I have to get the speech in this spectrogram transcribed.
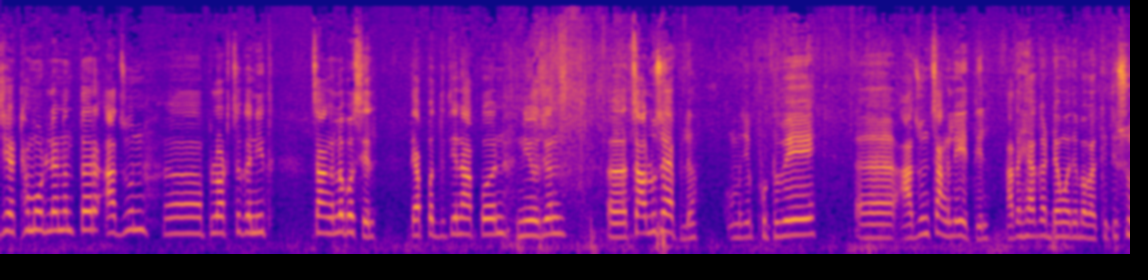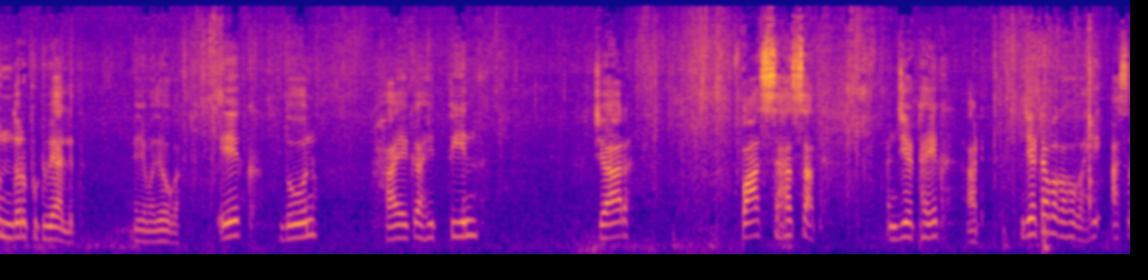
जेठा मोडल्यानंतर अजून प्लॉटचं गणित चांगलं बसेल. त्या पद्धतीनं आपण नियोजन चालूच आहे आपलं. म्हणजे फुटवे अजून चांगले येतील. आता ह्या गड्ड्यामध्ये बघा किती सुंदर फुटवे आलेत. ह्याच्यामध्ये बघा. एक दोन हा एक आहे तीन चार पाच सहा सात. आणि जेठा एक आठ. जेठा बघा हो का हे असं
